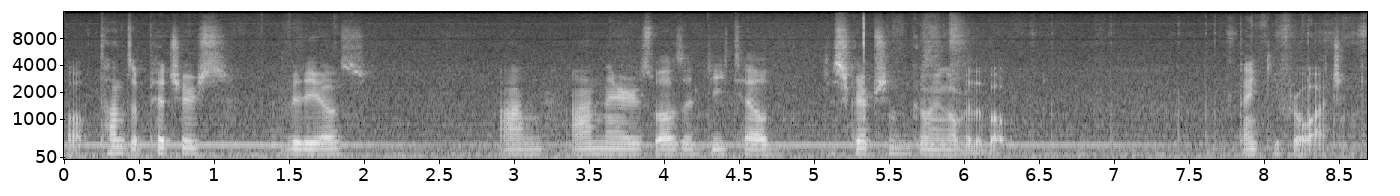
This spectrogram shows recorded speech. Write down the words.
Well, tons of pictures, videos on on there, as well as a detailed description going over the boat. Thank you for watching.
